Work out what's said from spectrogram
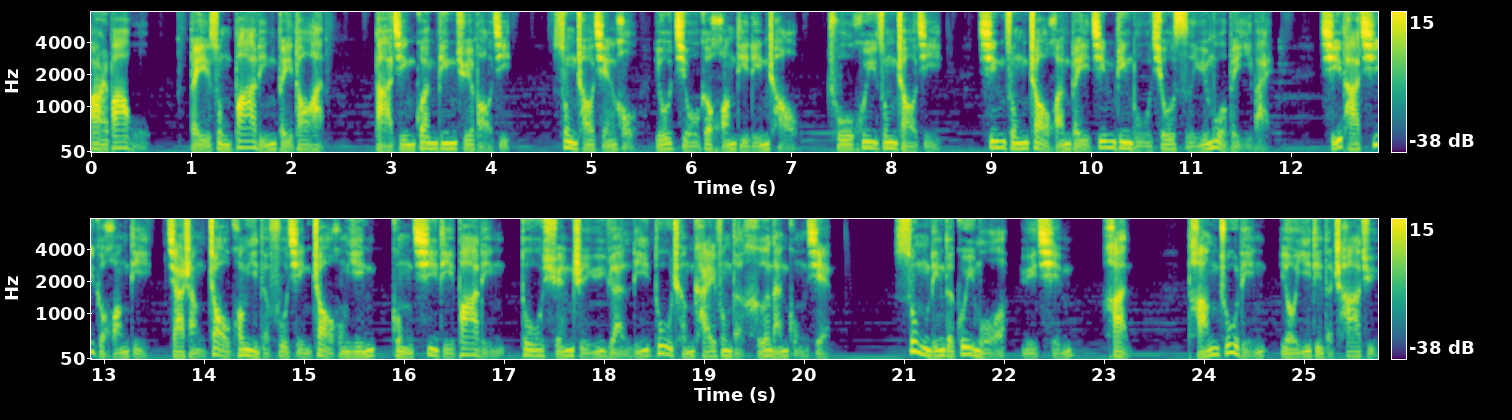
二八五，北宋巴陵被盗案，大金官兵掘宝记。宋朝前后有九个皇帝临朝，除徽宗赵佶、钦宗赵桓被金兵掳囚死于漠北以外，其他七个皇帝加上赵匡胤的父亲赵弘殷，共七帝巴陵都选址于远离都城开封的河南巩县。宋陵的规模与秦汉。唐朱陵有一定的差距，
